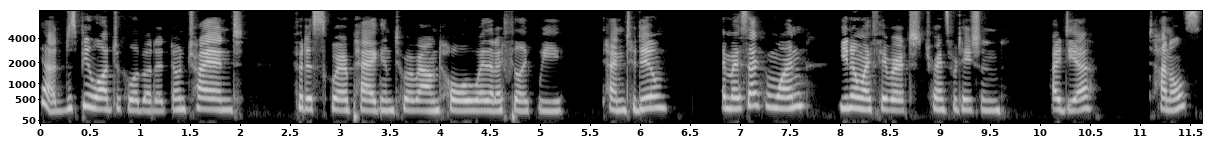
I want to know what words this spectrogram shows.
yeah, just be logical about it. Don't try and fit a square peg into a round hole the way that I feel like we tend to do. And my second one, you know my favorite transportation idea tunnels.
